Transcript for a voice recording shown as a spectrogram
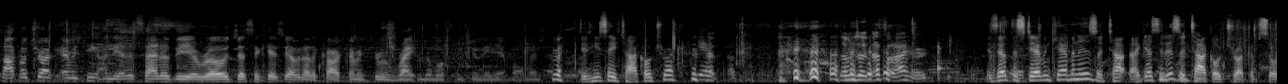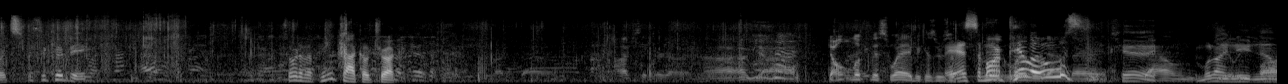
taco truck, everything on the other side of the road, just in case you have another car coming through right in the most inconvenient moment. Did he say taco truck? Yeah. Just- that's what I heard. Is that the stabbing cabin is? A ta- I guess it is a taco truck of sorts. Yes, it could be. Sort of a pink taco truck. Oh, God. Don't look this way because there's, There's a some more big down pillows. there. Okay. What I need now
